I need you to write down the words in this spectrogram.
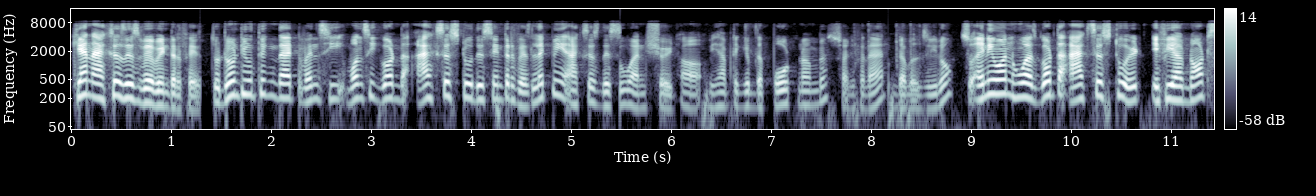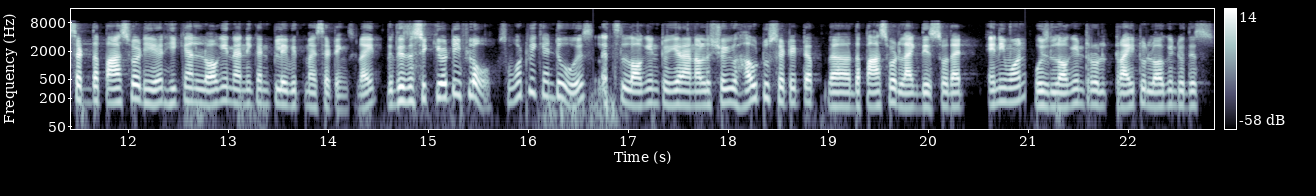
can access this web interface. So don't you think that once he once he got the access to this interface let me access this and show it. Uh, we have to give the port number. Sorry for that. Double zero. So anyone who has got the access to it if you have not set the password here he can log in and he can play with my settings right? This is a security flow so what we can do is let's log into here and i'll show you how to set it up uh, the password like this so that anyone who is login to try to log into this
